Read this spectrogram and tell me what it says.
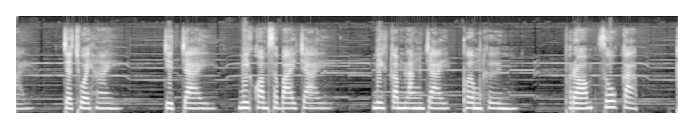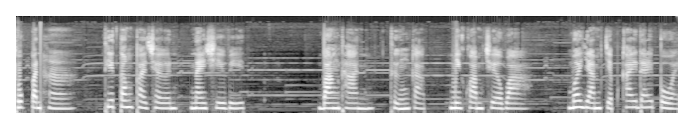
าย จะช่วยให้ จิตใจมีความสบายใจ มีกำลังใจเพิ่มขึ้น พร้อมสู้กับ ทุกปัญหาที่ต้องเผชิญในชีวิต บางท่านถึงกับมีความเชื่อว่า เมื่อยามเจ็บไข้ได้ป่วย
